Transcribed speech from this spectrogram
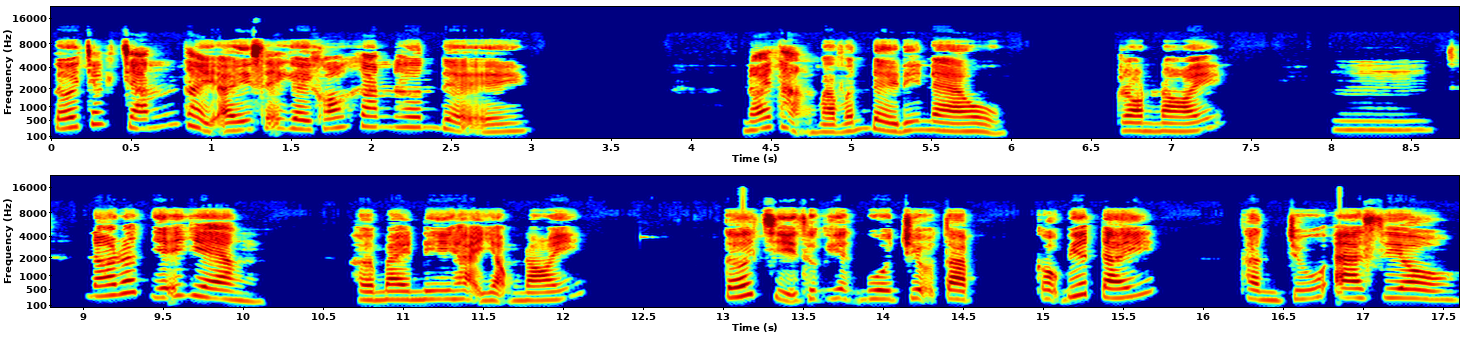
tớ chắc chắn thầy ấy sẽ gây khó khăn hơn để... Nói thẳng vào vấn đề đi nào. Ron nói. Um, nó rất dễ dàng. Hermione hạ giọng nói. Tớ chỉ thực hiện bùa triệu tập, cậu biết đấy. Thần chú Asio.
